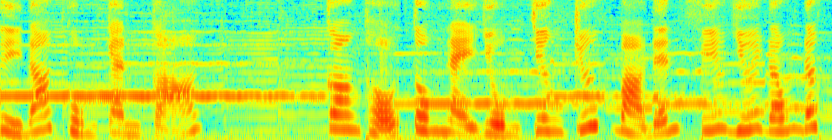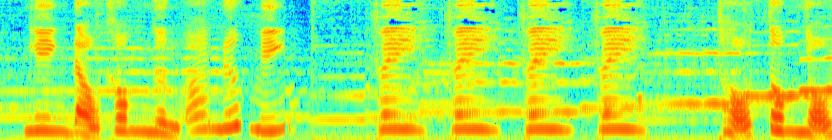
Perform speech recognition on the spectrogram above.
gì đó cùng cành cỏ. Con thổ tôm này dùng chân trước bò đến phía dưới đống đất Nghiêng đầu không ngừng ớ nước miếng. Phi, phi, phi, phi. Thổ tôm nhổ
